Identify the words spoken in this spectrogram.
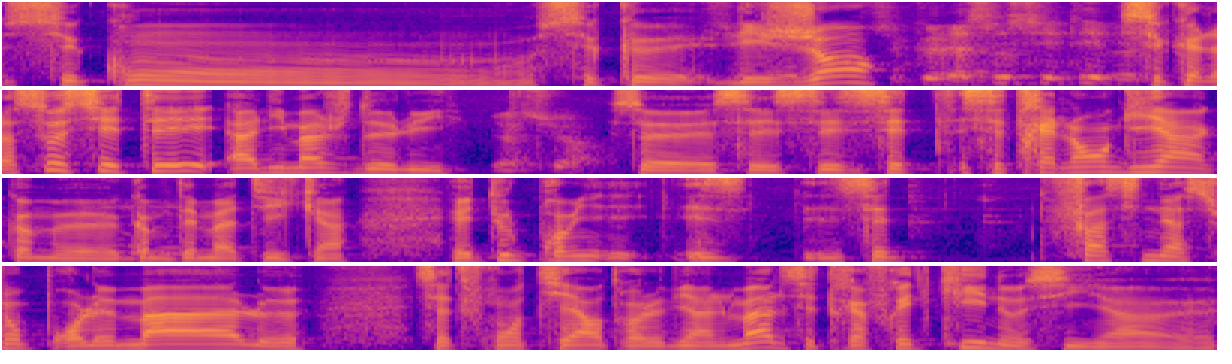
ce qu'on, ce que les gens, que la société ce que la société a l'image de lui. C'est- très languien comme, euh, comme thématique. hein. Et tout le premier, cette fascination pour le mal, euh, cette frontière entre le bien et le mal, c'est très Friedkin aussi. hein. Euh,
